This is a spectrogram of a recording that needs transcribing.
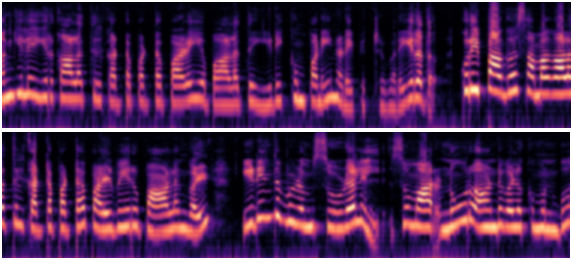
ஆங்கிலேயர் காலத்தில் கட்டப்பட்ட பழைய பாலத்தை இடிக்கும் பணி நடைபெற்று வருகிறது. குறிப்பாக சமகாலத்தில் கட்டப்பட்ட பல்வேறு பாலங்கள் இடிந்து விழும் சூழலில் சுமார் நூறு ஆண்டுகளுக்கு முன்பு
